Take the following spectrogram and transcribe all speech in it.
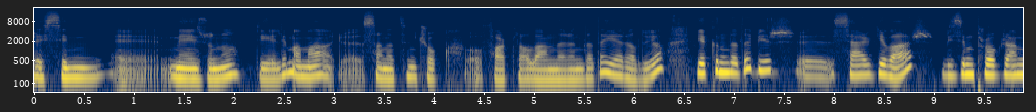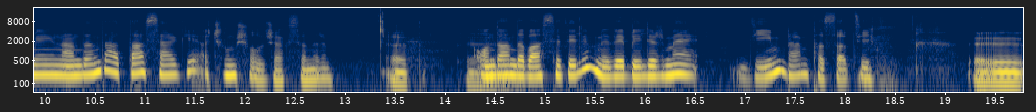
resim e, mezunu diyelim ama e, sanatın çok farklı alanlarında da yer alıyor. Yakında da bir e, sergi var. Bizim program yayınlandığında hatta sergi açılmış olacak sanırım. Evet. Ondan da bahsedelim mi ve belirme diyeyim ben pas atayım. E,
